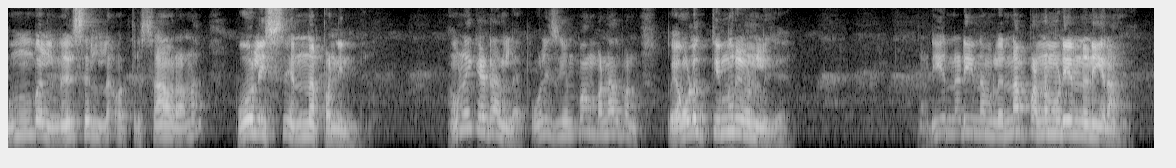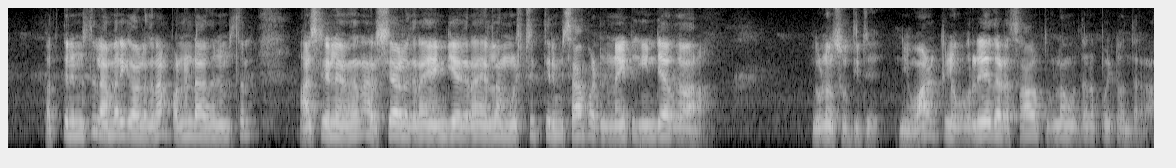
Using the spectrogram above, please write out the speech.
கும்பல் நெரிசலில் ஒருத்தர் சாவறான்னா போலீஸ் என்ன பண்ணிருந்து அவனே கேட்டான்ல போலீஸுக்கு இன்ஃபார்ம் பண்ணாத பண்ண இப்போ எவ்வளோ திமிரு இவனுக்கு? நடிகர் நடிகர் நம்மளை என்ன பண்ண முடியும்னு நினைக்கிறான்? பத்து நிமிஷத்தில் அமெரிக்காவில் இருக்கிறான் பன்னெண்டாவது நிமிஷத்தில் ஆஸ்திரேலியா இருக்கிறான் ரஷ்யாவில் இருக்கிறான் எங்கே இருக்கிறான் எல்லாம் முடிச்சுட்டு திரும்பி சாப்பாட்டுக்கு நைட்டுக்கு இந்தியாவுக்கு வரான். இவ்வளோ சுற்றிட்டு நீ வாழ்க்கையில் ஒரே தடவை சாப்பிட்டுக்குலாம் ஒரு தடவை போயிட்டு வந்துடுறா.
